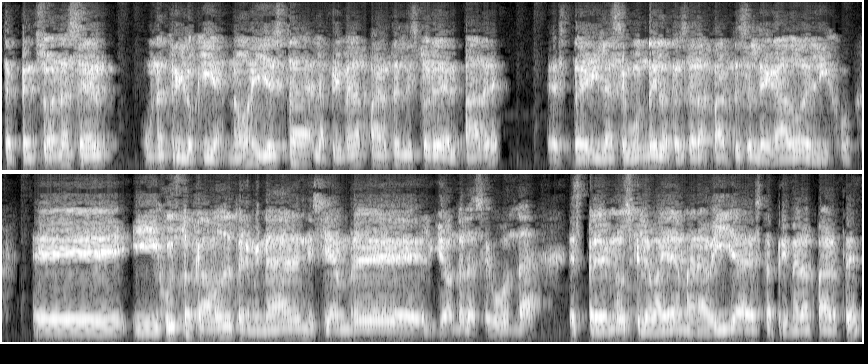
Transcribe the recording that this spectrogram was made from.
se pensó en hacer una trilogía, ¿no? Y esta, la primera parte es la historia del padre, este, y la segunda y la tercera parte es el legado del hijo. Eh, y justo acabamos de terminar en diciembre el guion de la segunda, Esperemos que le vaya de maravilla esta primera parte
